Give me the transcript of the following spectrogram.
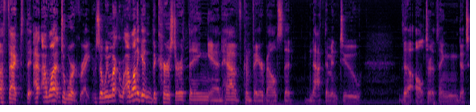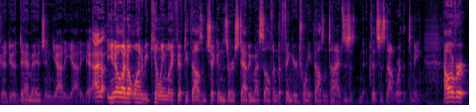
effect. I, I want it to work right. So we might, I want to get the cursed earth thing and have conveyor belts that knock them into the altar thing that's going to do the damage and yada yada. yada. I don't, you know, I don't want to be killing like fifty thousand chickens or stabbing myself in the finger twenty thousand times. It's just that's just not worth it to me. However,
